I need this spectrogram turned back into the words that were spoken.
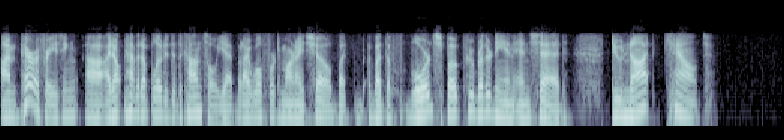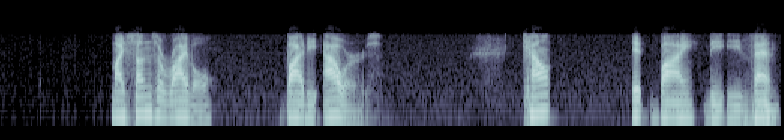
I'm paraphrasing. Uh, I don't have it uploaded to the console yet, but I will for tomorrow night's show. But but the Lord spoke through Brother Dan and said, "Do not count my son's arrival by the hours. Count it by the events."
